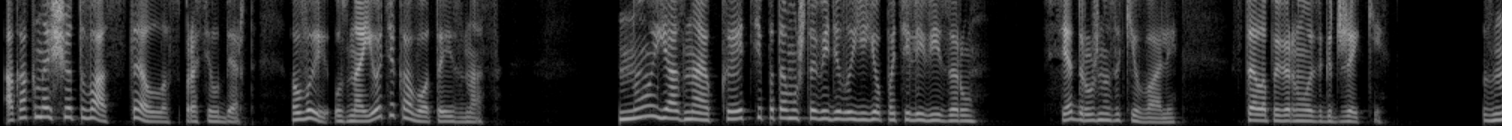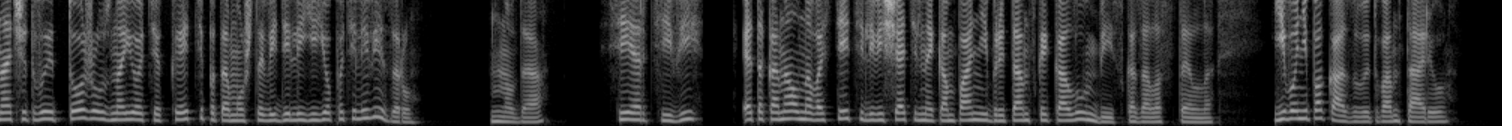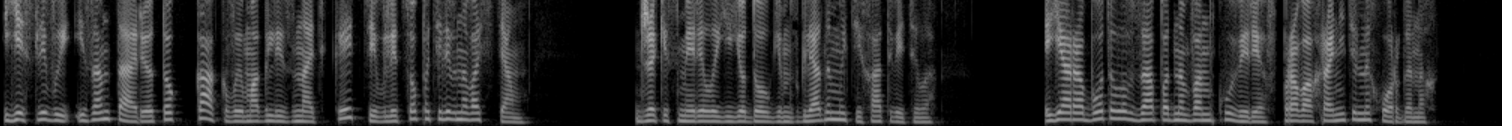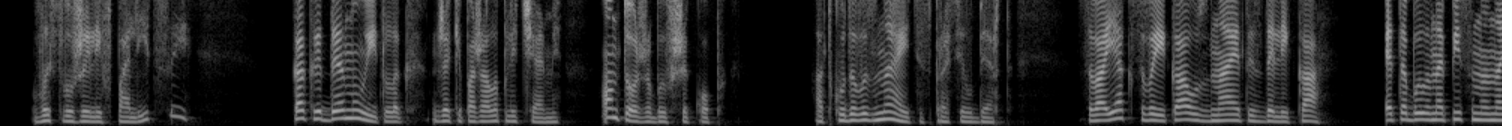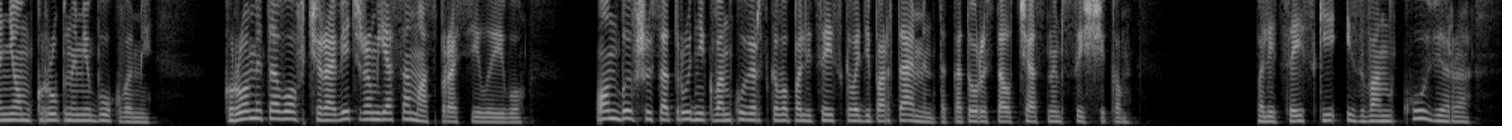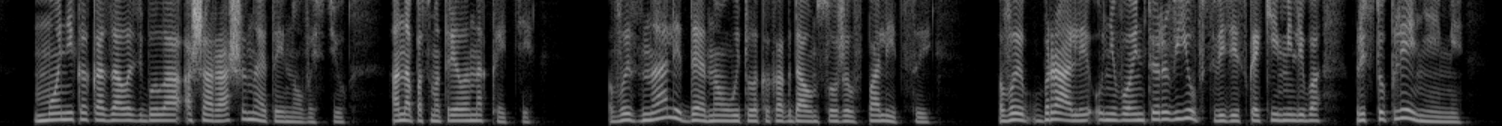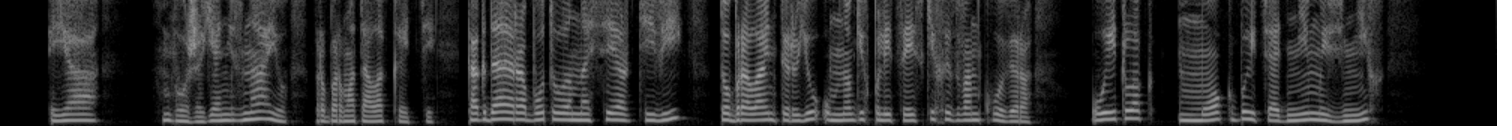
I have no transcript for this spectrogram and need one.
«А как насчет вас, Стелла?» — спросил Берт. «Вы узнаете кого-то из нас?» «Ну, я знаю Кэти, потому что видела ее по телевизору». Все дружно закивали. Стелла повернулась к Джеки. «Значит, вы тоже узнаете Кэти, потому что видели ее по телевизору?» «Ну да». «CRTV — это канал новостей телевещательной компании Британской Колумбии», — сказала Стелла. «Его не показывают в Онтарио. Если вы из Онтарио, то как вы могли знать Кэти в лицо по телевновостям?» Джеки смерила ее долгим взглядом и тихо ответила. «Я работала в Западном Ванкувере в правоохранительных органах». «Вы служили в полиции?» «Как и Дэн Уитлок», — Джеки пожала плечами. «Он тоже бывший коп». «Откуда вы знаете?» — спросил Берт. «Свояк свояка узнает издалека». Это было написано на нем крупными буквами. Кроме того, вчера вечером я сама спросила его — он бывший сотрудник Ванкуверского полицейского департамента, который стал частным сыщиком. Полицейский из Ванкувера. Моника, казалось, была ошарашена этой новостью. Она посмотрела на Кэти. «Вы знали Дэна Уитлока, когда он служил в полиции? Вы брали у него интервью в связи с какими-либо преступлениями?» «Я... Боже, я не знаю», — пробормотала Кэти. Когда я работала на CRTV, то брала интервью у многих полицейских из Ванкувера. Уитлок мог быть одним из них.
